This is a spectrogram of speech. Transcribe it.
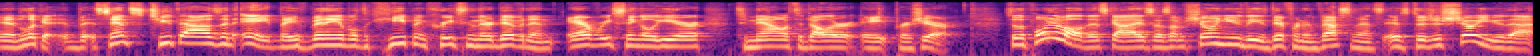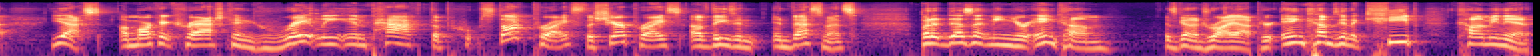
And look at since 2008, they've been able to keep increasing their dividend every single year to now it's a dollar eight per share. So the point of all this, guys, as I'm showing you these different investments, is to just show you that yes, a market crash can greatly impact the pr- stock price, the share price of these in- investments, but it doesn't mean your income is going to dry up. Your income's going to keep coming in.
